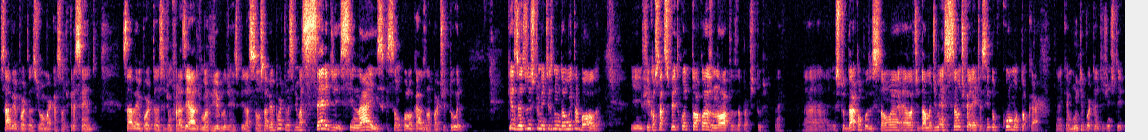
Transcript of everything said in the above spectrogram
sabe a importância de uma marcação de crescendo, sabe a importância de um fraseado, de uma vírgula de respiração, sabe a importância de uma série de sinais que são colocados na partitura, que às vezes os instrumentistas não dão muita bola e ficam satisfeitos quando tocam as notas da partitura. Né? Uh, estudar composição, é, ela te dá uma dimensão diferente assim do como tocar, né, que é muito importante a gente ter.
